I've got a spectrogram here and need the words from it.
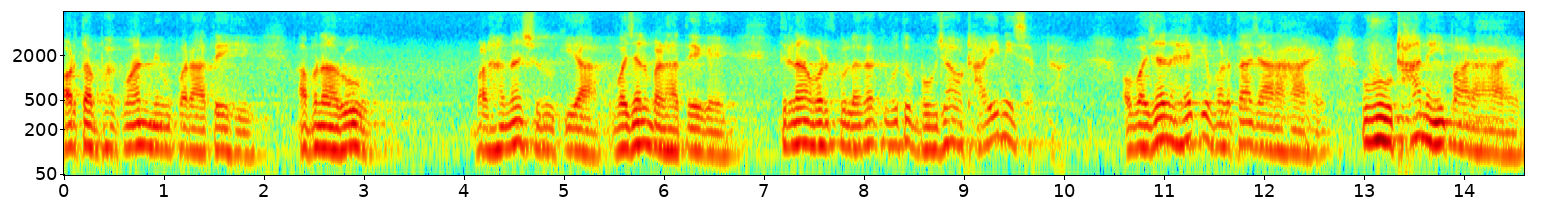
और तब भगवान ने ऊपर आते ही अपना रूप बढ़ाना शुरू किया, वज़न बढ़ाते गए। तृणावर्त को लगा कि वो तो बोझा उठा ही नहीं सकता। और वज़न है कि बढ़ता जा रहा है, वो उठा नहीं पा रहा है।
